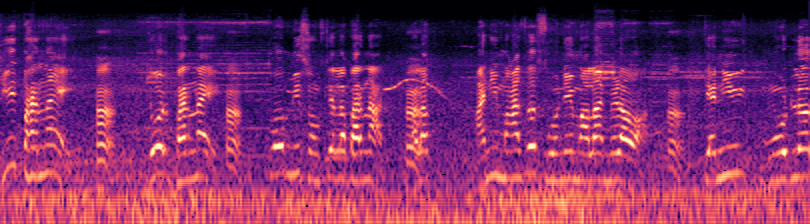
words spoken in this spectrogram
जी भरणा आहे हां. जो भरणा आहे हां. तो मी संस्थेला भरणार. मला आणि माझं सोने मला मिळावा. हां. त्यांनी मोडलं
